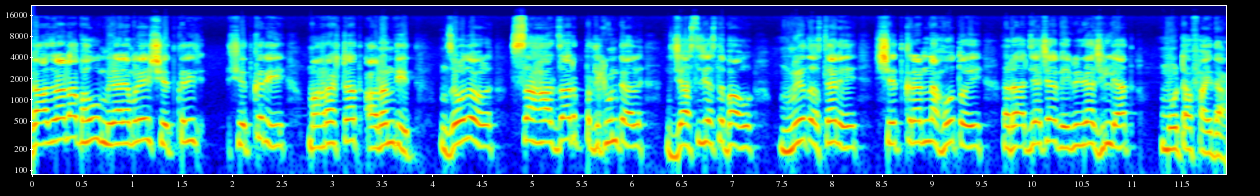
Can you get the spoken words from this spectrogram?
गाजराला भाऊ मिळाल्यामुळे शेतकरी शेतकरी महाराष्ट्रात आनंदित. जवळजवळ सहा हजार प्रति क्विंटल जास्तीत जास्त भाव मिळत असल्याने शेतकऱ्यांना होतोय राज्याच्या वेगवेगळ्या जिल्ह्यात मोठा फायदा.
